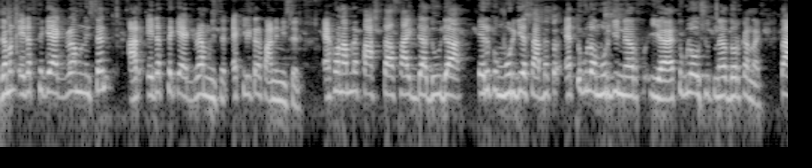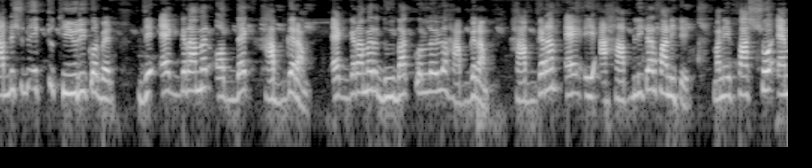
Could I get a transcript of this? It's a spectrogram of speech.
যেমন এটার থেকে এক গ্রাম নিছেন আর এটার থেকে এক গ্রাম নিছেন, এক লিটার পানি নিছেন। এখন আপনি পাঁচটা সাইডটা দুইটা, এরকম মুরগি আছে, আপনি তো এতগুলো মুরগি নেওয়ার, ইয়া, এতগুলো ওষুধ নেওয়ার দরকার নাই। তো আপনি শুধু একটু থিওরি করবেন যে এক গ্রামের অর্ধেক হাফ গ্রাম, এক গ্রামের দুই ভাগ করলে হলো half gram. Half gram half litre পানিতে মানে পাঁচশো এম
